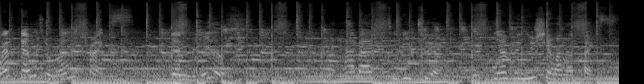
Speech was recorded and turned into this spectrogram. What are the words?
Welcome to Run the Tracks. Bienvenue. Bienvenue chez Run Tracks.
